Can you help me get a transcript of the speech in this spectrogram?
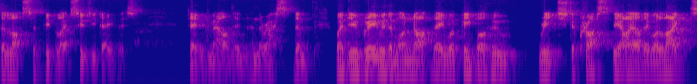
the loss of people like suzy davies david melding and the rest of them whether you agree with them or not, they were people who reached across the aisle. They were liked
